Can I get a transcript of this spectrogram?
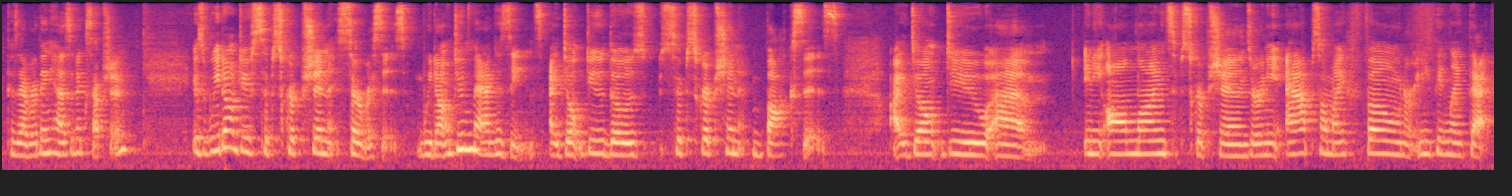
because everything has an exception, is we don't do subscription services. We don't do magazines. I don't do those subscription boxes. I don't do um, any online subscriptions or any apps on my phone or anything like that.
